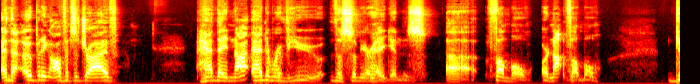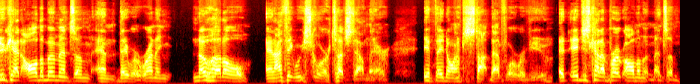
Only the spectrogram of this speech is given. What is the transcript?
And that opening offensive drive, had they not had to review the Sahmir Hagans uh, fumble or not fumble, Duke had all the momentum and they were running no huddle. And I think we score a touchdown there if they don't have to stop that for review. It, it just kind of broke all the momentum.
